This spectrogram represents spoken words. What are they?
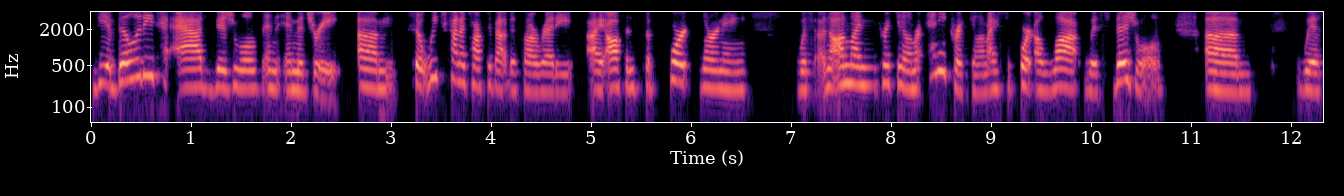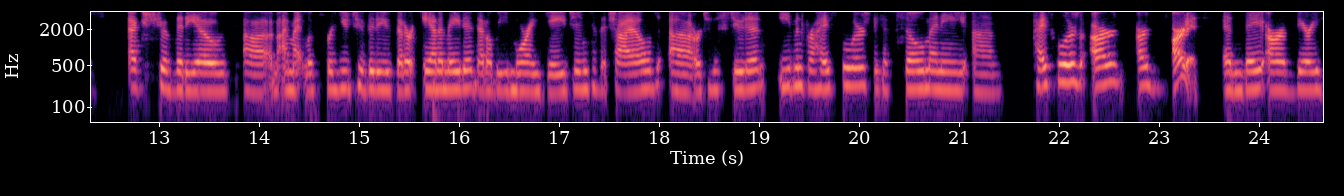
the ability to add visuals and imagery. Um, so we kind of talked about this already. I often support learning with an online curriculum or any curriculum. I support a lot with visuals, um, with extra videos. Um, I might look for YouTube videos that are animated that'll be more engaging to the child uh, or to the student, even for high schoolers, because so many um, high schoolers are are artists and they are very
